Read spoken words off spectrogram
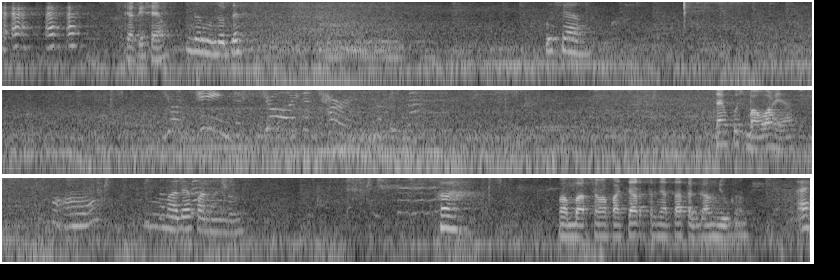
Eh eh eh eh. Hati-hati sayang. Mundur mundur deh. Push yang. Your team destroyed a turret. Sayang push bawah ya. Heeh. Ada dulu. Hah. Mabar sama pacar ternyata tegang juga. Eh,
